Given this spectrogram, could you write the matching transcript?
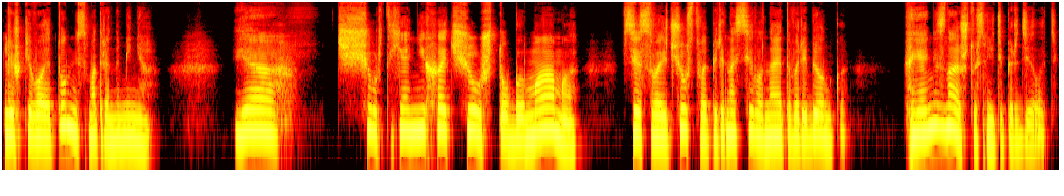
Лишь кивает он, несмотря на меня. Я Черт, я не хочу, чтобы мама все свои чувства переносила на этого ребенка. Я не знаю, что с ней теперь делать.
